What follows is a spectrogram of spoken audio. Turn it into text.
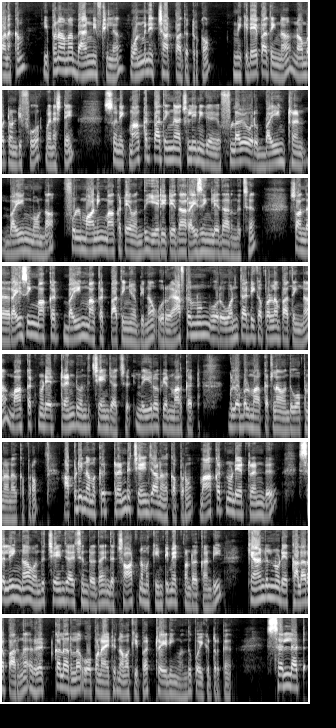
வணக்கம். இப்போ நாம் பேங்க் நிஃப்டியில் ஒன் மினிட் சார்ட் பார்த்துட்ருக்கோம். இன்றைக்கி டே பார்த்தீங்கன்னா November twenty four Wednesday so இன்றைக்கி மார்க்கெட் பார்த்தீங்கன்னா ஆக்சுவலி இன்றைக்கி ஃபுல்லாகவே ஒரு பையிங் ட்ரெண்ட் பையிங் மோட் தான். ஃபுல் மார்னிங் மார்க்கெட்டே வந்து ஏறிட்டே தான் ரைசிங்லேயே தான் இருந்துச்சு. ஸோ அந்த ரைசிங் மார்க்கெட் பையிங் மார்க்கெட் பார்த்தீங்க அப்படின்னா ஒரு ஆஃப்டர்நூன் ஒரு ஒன் தேர்ட்டிக்கு அப்புறம்லாம் பார்த்தீங்கன்னா மார்க்கெட்னுடைய ட்ரெண்ட் வந்து சேஞ்ச் ஆச்சு. இந்த யூரோப்பியன் மார்க்கெட் குளோபல் மார்க்கெட்லாம் வந்து ஓப்பன் ஆனதுக்கப்புறம் அப்படி நமக்கு ட்ரெண்டு சேஞ்ச் ஆனதுக்கப்புறம் மார்க்கெட்னுடைய ட்ரெண்டு செல்லிங்காக வந்து சேஞ்ச் ஆயிடுச்சுன்றதை இந்த சார்ட் நமக்கு இன்டிமேட் பண்ணுறதுக்காண்டி கேண்டில்னுடைய கலரை பாருங்கள் ரெட் கலரில் ஓப்பன் ஆகிட்டு நமக்கு இப்போ ட்ரேடிங் வந்து போய்கிட்டு இருக்கு. Sell at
